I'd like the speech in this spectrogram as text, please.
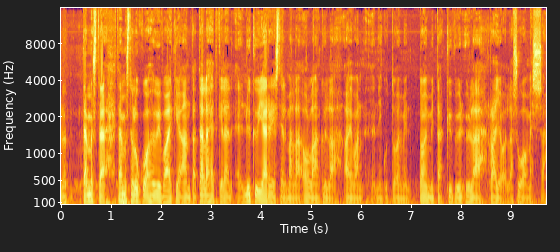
No, tämmöistä, tämmöistä lukua on hyvin vaikea antaa. Tällä hetkellä nykyjärjestelmällä ollaan kyllä aivan niin kuin toimin, toimintakyvyn ylärajoilla Suomessa.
